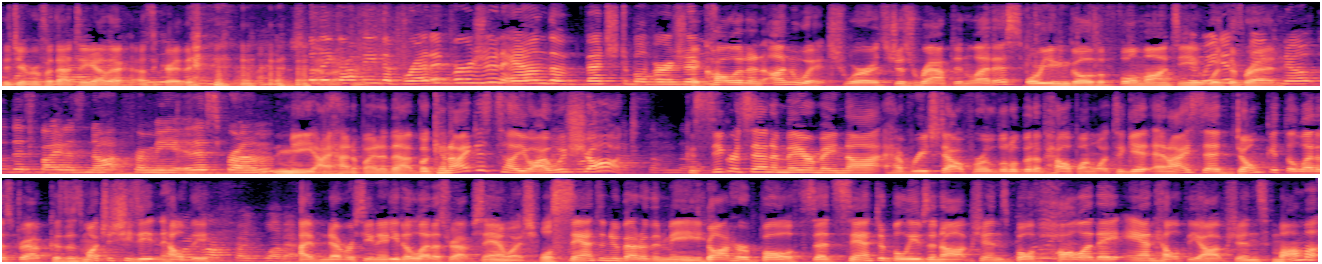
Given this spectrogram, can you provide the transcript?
Did you ever put that together? That's a great thing. So they got me the breaded version and the vegetable version. They call it an unwich, where it's just wrapped in lettuce, or you can go the full Monty with the bread. note that this bite is not from me. It is from Me, I had a bite of that. But can I just tell you, I was I shocked. have some, though. Because Secret Santa may or may not have reached out for a little bit of help on what to get. And I said, don't get the lettuce wrap, because as much as she's eating healthy, Oh gosh, I've never seen her eat a lettuce wrap sandwich. Well, Santa knew better than me. Got her both. Said Santa believes in options, both holiday and healthy options. Mama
